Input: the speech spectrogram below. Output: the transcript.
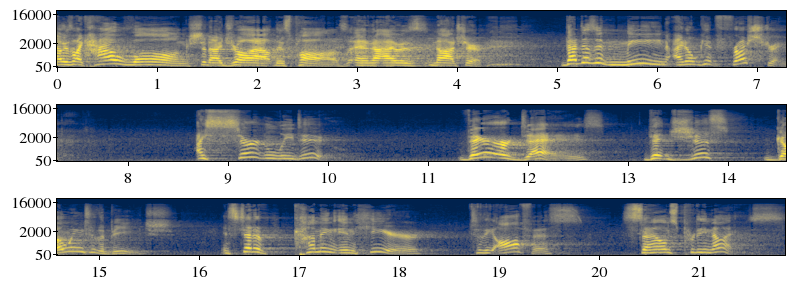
I, was like, how long should I draw out this pause? And I was not sure. That doesn't mean I don't get frustrated. I certainly do. There are days that just going to the beach, instead of coming in here to the office, sounds pretty nice.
